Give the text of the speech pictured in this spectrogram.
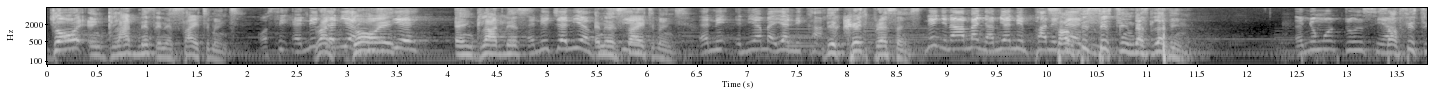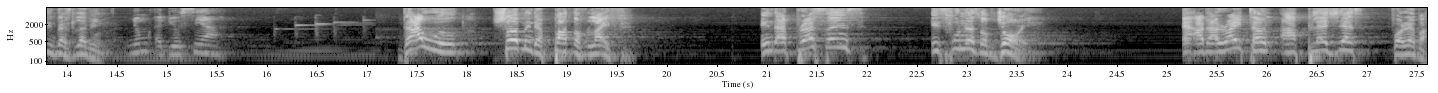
Joy and gladness and excitement. Right? Joy and gladness and excitement. ɛne nneɛma a ɛyɛ nika They create presence. ne nyinaa ma nyame anim pa ne Psalm 16, verse 11. Psalm 16, verse 11. nnwom aduosia Thou will show me the path of life. In thy presence is fullness of joy. And at the right hand are pleasures forever.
